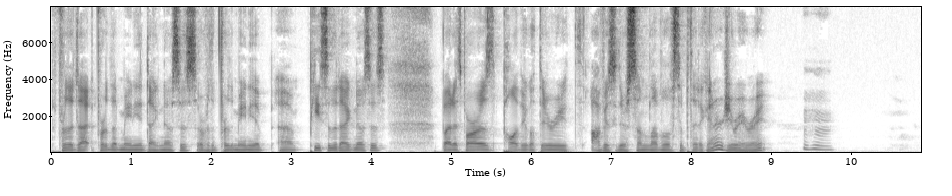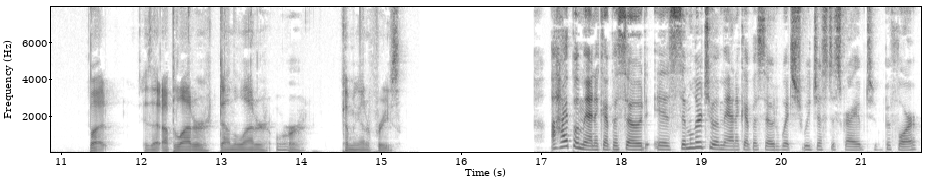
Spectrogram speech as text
for the di- for the mania diagnosis or for the, for the mania uh, piece of the diagnosis. But as far as polyvagal theory, obviously there's some level of sympathetic energy, right? Right. Mm-hmm. But is that up the ladder, down the ladder, or coming out of freeze? A hypomanic episode is similar to a manic episode, which we just described before,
